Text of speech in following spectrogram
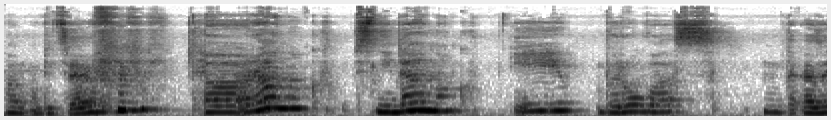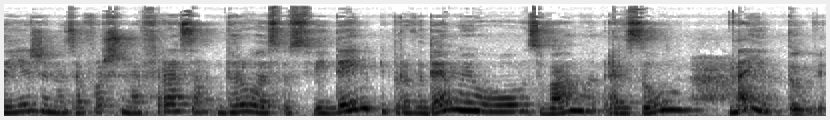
вам обіцяю. Ранок, сніданок і беру вас. Така заїжджена, зафоршена фраза. Беру вас у свій день і проведемо його з вами разом на Ютубі.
